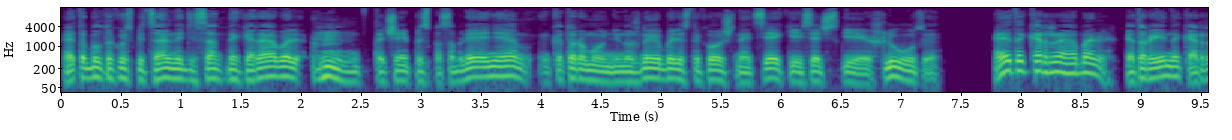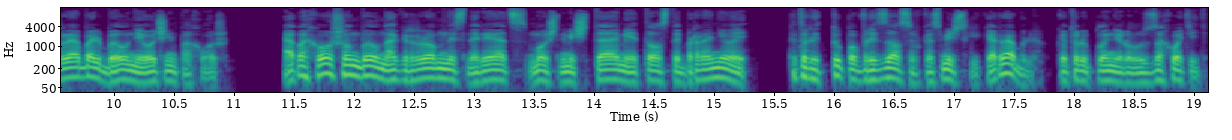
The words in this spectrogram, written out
это был такой специальный десантный корабль, точнее, приспособление, которому не нужны были стыковочные отсеки и всяческие шлюзы. Это корабль, который на корабль был не очень похож. А похож он был на огромный снаряд с мощными щитами и толстой броней, который тупо врезался в космический корабль, который планировалось захватить.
